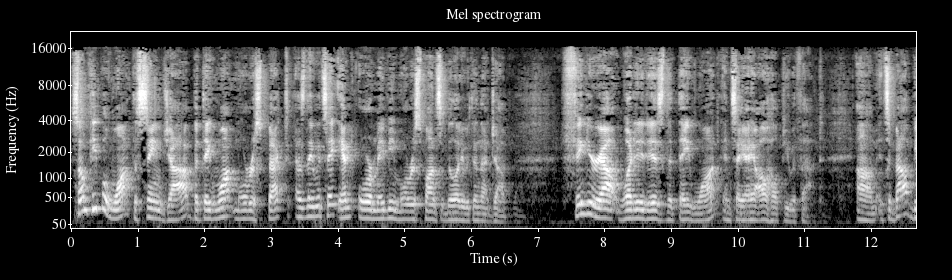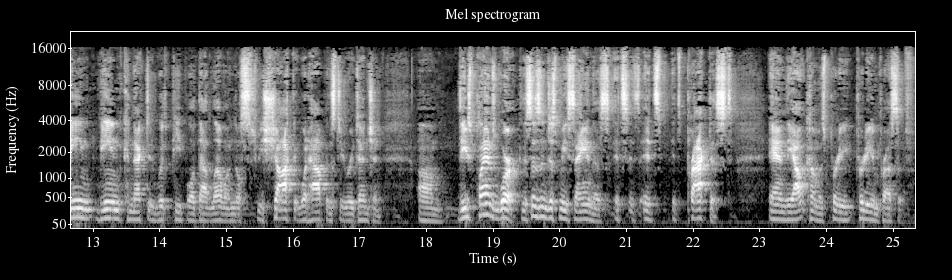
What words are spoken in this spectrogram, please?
Some people want the same job, but they want more respect, as they would say, and or maybe more responsibility within that job. Figure out what it is that they want and say, "Hey, I'll help you with that." Um, it's about being being connected with people at that level, and you'll be shocked at what happens to your retention. Um, these plans work. This isn't just me saying this. It's it's it's it's practiced, and the outcome is pretty pretty impressive.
